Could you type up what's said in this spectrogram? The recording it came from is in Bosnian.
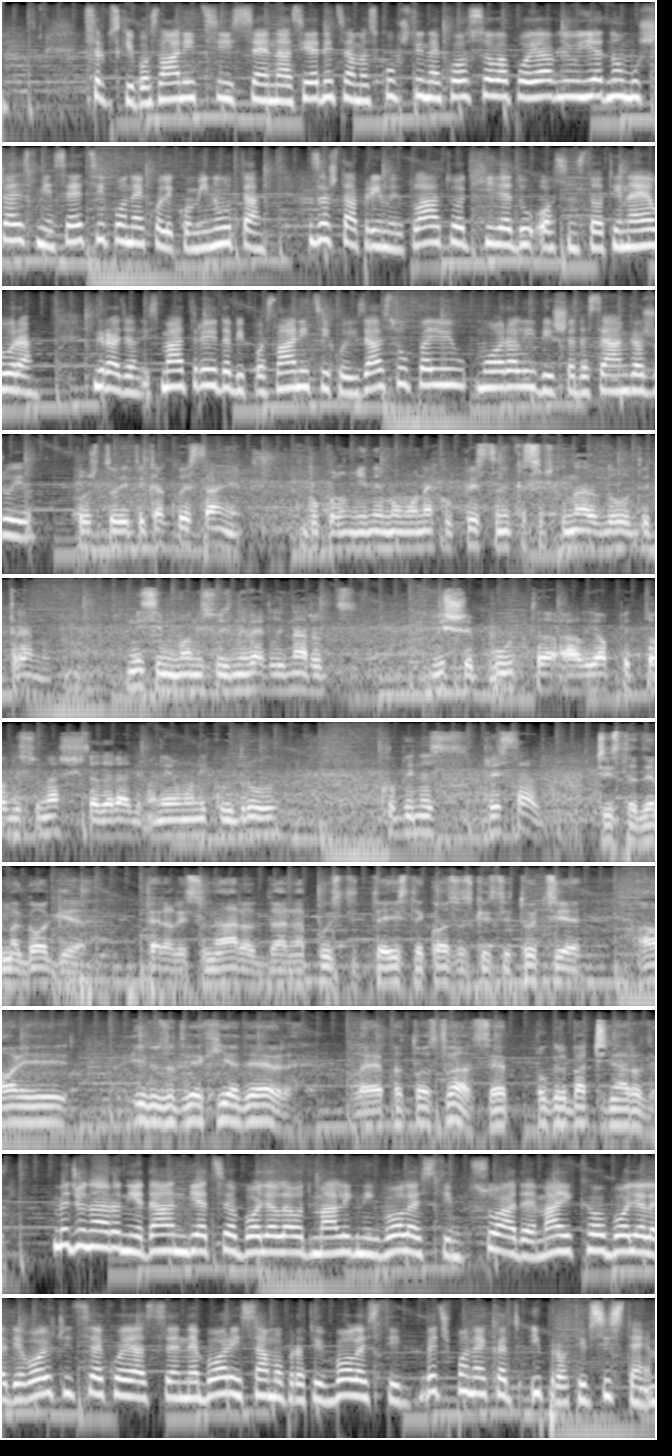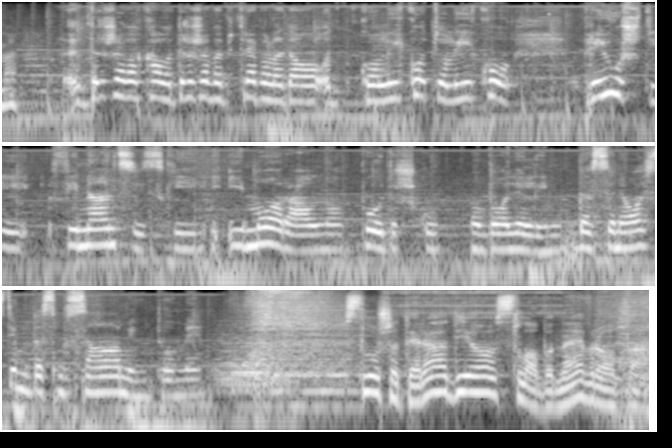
Srpski poslanici se na sjednicama Skupštine Kosova pojavljuju jednom u šest mjeseci po nekoliko minuta, za šta primaju platu od 1800 eura. Građani smatraju da bi poslanici koji ih zastupaju morali više da se angažuju. Pošto vidite kako je stanje, bukvalno mi nemamo nekog predstavnika srpskog naroda ovdje trenutno. Mislim, oni su izneverili narod više puta, ali opet oni su naši šta da radimo, nemamo nikog drugog ko bi nas predstavljao. Čista demagogija, terali su narod da napusti te iste kosovske institucije, a oni idu za 2000 evra. Lepa to stvar, sve pogrbači naroda. Međunarodni je dan djece oboljele od malignih bolesti. Suada je majka oboljele djevojčice koja se ne bori samo protiv bolesti, već ponekad i protiv sistema. Država kao država bi trebala da koliko toliko priušti financijski i moralno podršku oboljelim, da se ne ostimo da smo sami u tome. Slušate radio Slobodna Evropa.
